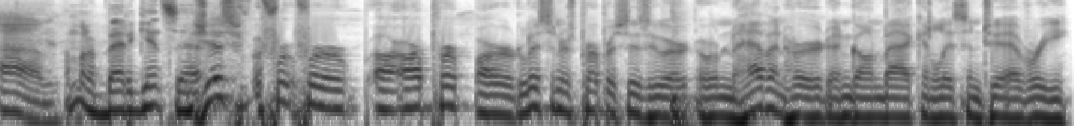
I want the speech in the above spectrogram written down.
Um, I'm going to bet against that. Just for for our our, pur- our listeners' purposes who are or haven't heard and gone back and listened to every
